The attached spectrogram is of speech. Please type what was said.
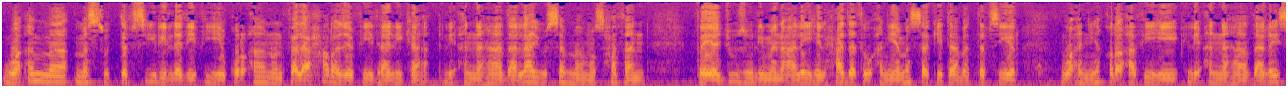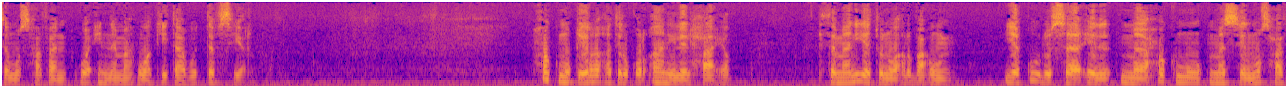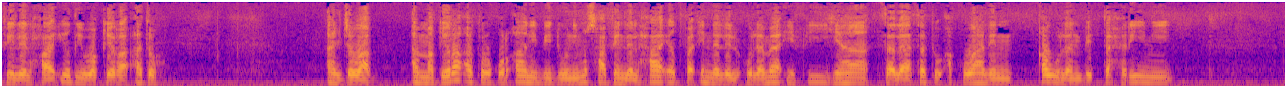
وأما مس التفسير الذي فيه قرآن فلا حرج في ذلك لأن هذا لا يسمى مصحفا. فيجوز لمن عليه الحدث أن يمس كتاب التفسير وأن يقرأ فيه لأن هذا ليس مصحفا وإنما هو كتاب التفسير. حكم قراءة القرآن للحائض؟ ثمانية وأربعون. يقول السائل ما حكم مس المصحف للحائض وقراءته؟ الجواب أما قراءة القرآن بدون مصحف للحائض فإن للعلماء فيها ثلاثة أقوال قولا بالتحريم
